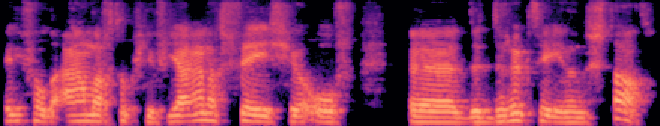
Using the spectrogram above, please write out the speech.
weet ik veel, de aandacht op je verjaardagsfeestje of uh, de drukte in een stad.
